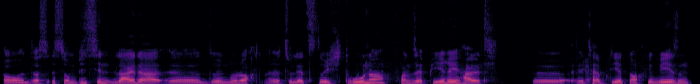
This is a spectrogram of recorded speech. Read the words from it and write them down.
Und das ist so ein bisschen leider äh, nur noch äh, zuletzt durch Druna von Sepiri halt äh, etabliert ja. noch gewesen.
